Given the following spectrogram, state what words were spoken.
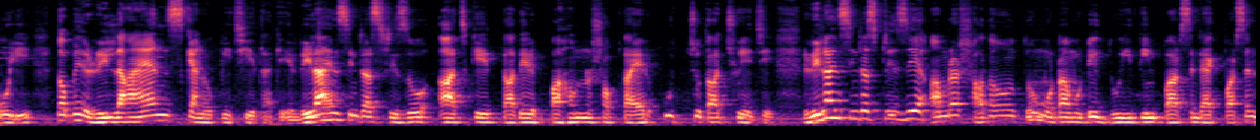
বলি, তবে রিলায়েন্স কেন পিছিয়ে থাকে? রিলায়েন্স ইন্ডাস্ট্রিজও আজকে তাদের বাহান্ন সপ্তাহের উচ্চতা ছুঁয়েছে। রিলায়েন্স ইন্ডাস্ট্রিজে আমরা সাধারণত মোটামুটি দুই, তিন পার্সেন্ট এক পার্সেন্ট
